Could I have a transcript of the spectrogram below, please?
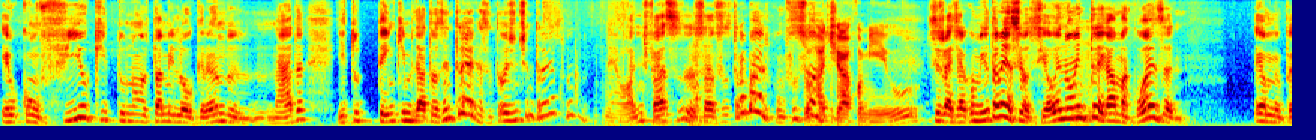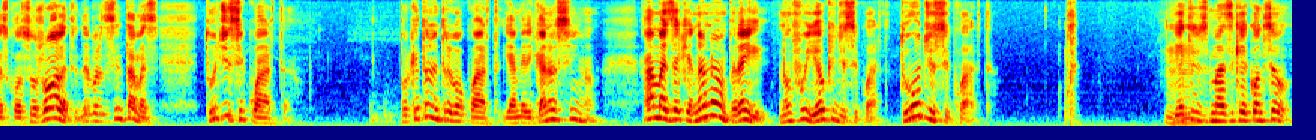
eu confio que tu não está me logrando nada e tu tem que me dar tuas entregas. Então a gente entrega tudo. É a gente faz, uhum. faz o trabalho, como funciona. Se ratear comigo... Se ratear comigo também, assim, ó, se eu não uhum. entregar uma coisa, eu, meu pescoço rola, entendeu? Assim, tá, mas tu disse quarta. Por que tu não entregou quarta? E americano é assim, ó. Ah, mas é que, não, não, peraí, não fui eu que disse quarta. Tu disse quarta. Uhum. E aí tu diz, mas o que aconteceu?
